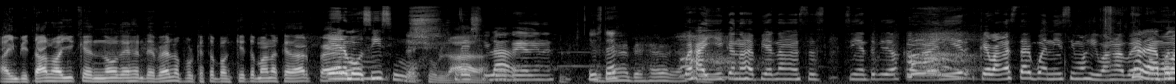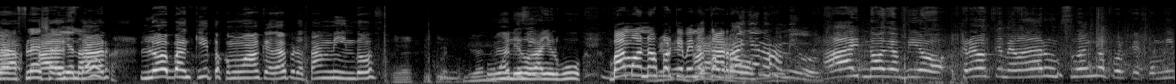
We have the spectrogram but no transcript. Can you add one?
A invitarlos allí que no dejen de verlos porque estos banquitos van a quedar pero Hermosísimo. de chulada. De chulada. ¿Y usted? Pues allí que no se pierdan estos siguientes videos que van a venir, que van a estar buenísimos y van a ver a cómo poner van la flecha a ahí en la estar boca. los banquitos, cómo van a quedar, pero tan lindos. Uy, le hizo daño el jugo. Vámonos porque viene el carro. Acompáñenos, amigos. Ay, no, Dios mío, creo que me va a dar un sueño porque comí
